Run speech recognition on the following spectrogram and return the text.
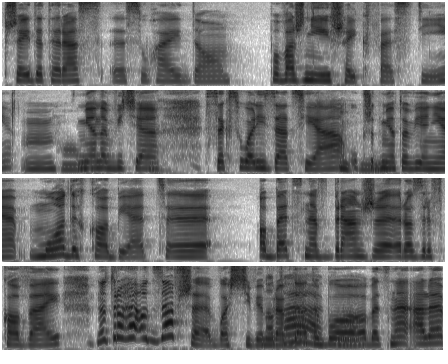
Przejdę teraz, e, słuchaj, do poważniejszej kwestii, mm, mianowicie seksualizacja, Mhm. uprzedmiotowienie młodych kobiet, e, obecne w branży rozrywkowej. No trochę od zawsze właściwie, No prawda? to tak, było no. obecne, ale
